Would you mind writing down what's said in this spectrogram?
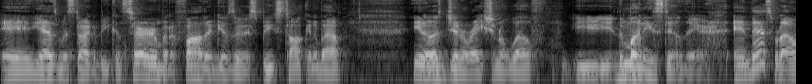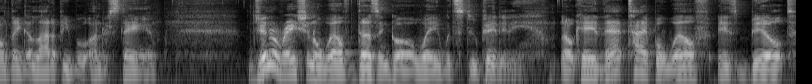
And Yasmin started to be concerned, but her father gives her a speech talking about, you know, it's generational wealth. You, the money's still there. And that's what I don't think a lot of people understand generational wealth doesn't go away with stupidity. Okay, that type of wealth is built,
